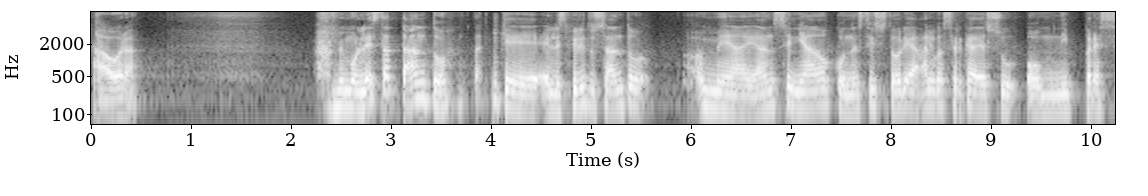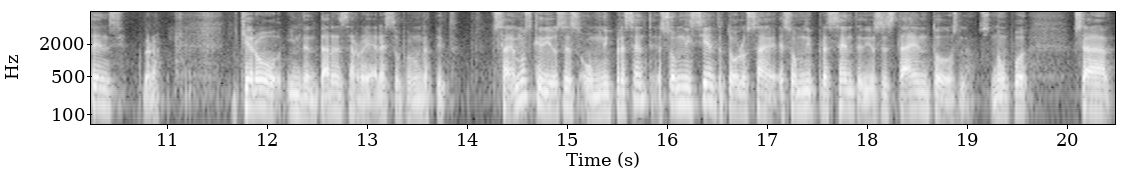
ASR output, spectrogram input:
ahora, me molesta tanto que el Espíritu Santo me haya enseñado con esta historia algo acerca de su omnipresencia, ¿verdad? Quiero intentar desarrollar esto por un ratito. Sabemos que Dios es omnipresente, es omnisciente, todo lo sabe, es omnipresente, Dios está en todos lados. No puedo, o sea,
